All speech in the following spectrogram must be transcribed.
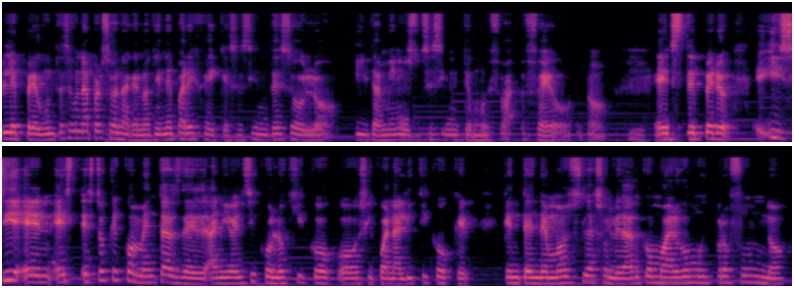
le preguntas a una persona que no tiene pareja y que se siente solo y también se siente muy feo, ¿no? Este, pero, y sí, en esto que comentas de, a nivel psicológico o psicoanalítico, que, que entendemos la soledad como algo muy profundo,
